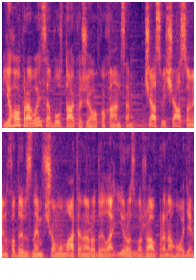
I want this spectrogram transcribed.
Його правиця був також його коханцем. Час від часу він ходив з ним, в чому мати народила, і розважав при нагоді.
